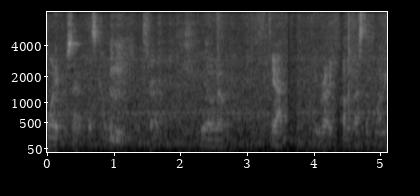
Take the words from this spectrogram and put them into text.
twenty percent this coming, so we don't know. Yeah, you're right, probably less than twenty.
